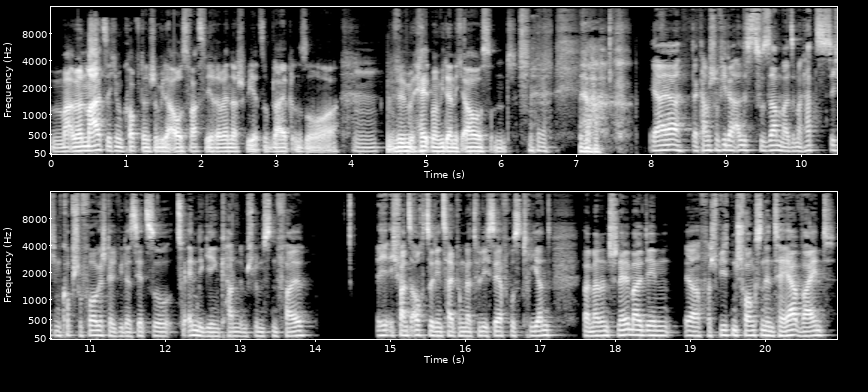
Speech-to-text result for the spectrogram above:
man malt sich im Kopf dann schon wieder aus, was wäre, wenn das Spiel jetzt so bleibt und so. Mhm. Hält man wieder nicht aus und ja. Ja, ja, da kam schon wieder alles zusammen. Also man hat sich im Kopf schon vorgestellt, wie das jetzt so zu Ende gehen kann im schlimmsten Fall ich, ich fand es auch zu dem Zeitpunkt natürlich sehr frustrierend, weil man dann schnell mal den ja, verspielten Chancen hinterher weint,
